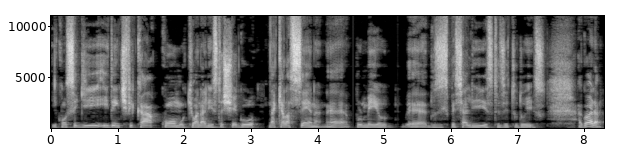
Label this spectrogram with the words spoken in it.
e conseguir identificar como que o analista chegou naquela cena, né? Por meio é, dos especialistas e tudo isso. Agora,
